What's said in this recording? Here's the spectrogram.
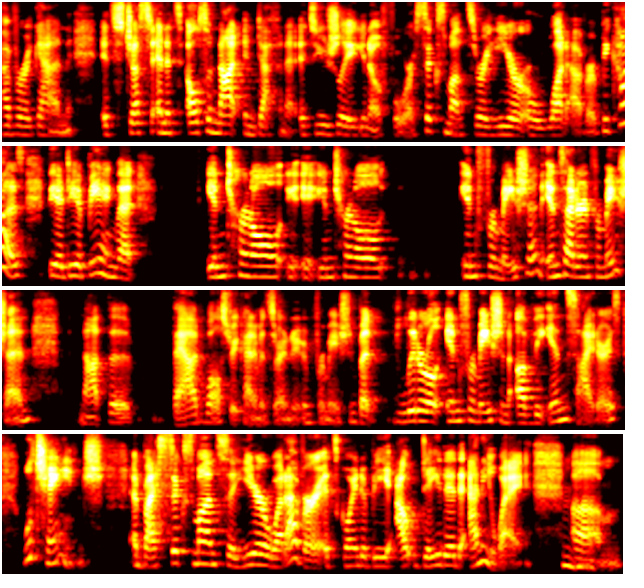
ever again. It's just, and it's also not indefinite. It's usually, you know, for six months or a year or whatever, because the idea being that internal, internal information, insider information, not the bad Wall Street kind of insider information, but literal information of the insiders will change. And by six months, a year, whatever, it's going to be outdated anyway. Mm-hmm. Um,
